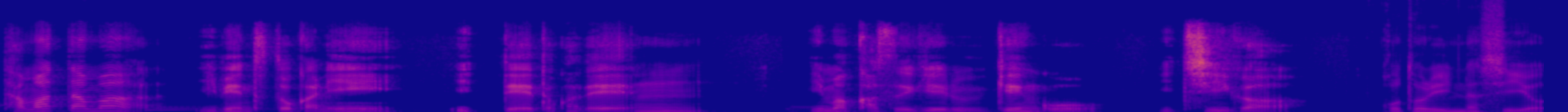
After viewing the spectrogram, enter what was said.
たまたまイベントとかに行ってとかで、うん。今稼げる言語1位がコトリンらしいよ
